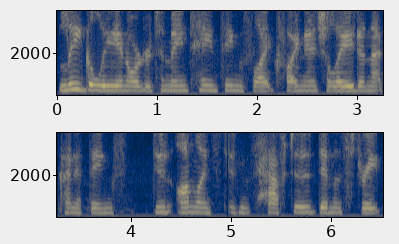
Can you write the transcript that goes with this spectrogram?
legally, in order to maintain things like financial aid and that kind of thing, student, online students have to demonstrate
